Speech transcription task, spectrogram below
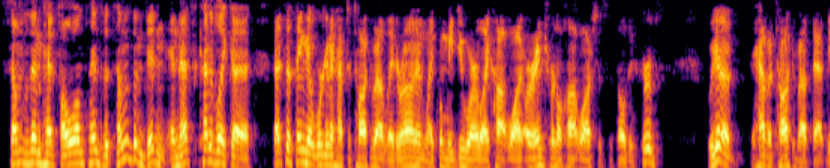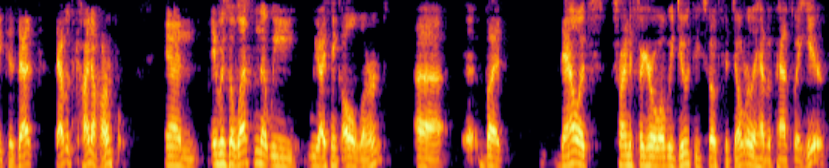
Some of them had follow-on plans, but some of them didn't, and that's kind of like a that's the thing that we're going to have to talk about later on. And like when we do our like hot wash, our internal hot washes with all these groups, we got to have a talk about that because that's that was kind of harmful, and it was a lesson that we we I think all learned. Uh, but now it's trying to figure out what we do with these folks that don't really have a pathway here.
